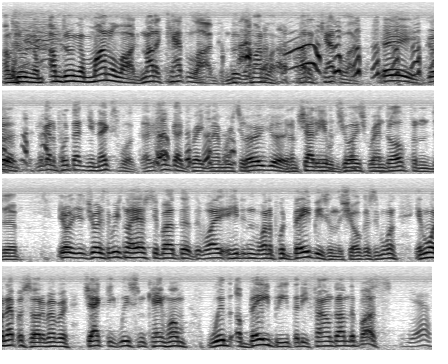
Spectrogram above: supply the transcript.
I'm doing, a, I'm doing a monologue, not a catalog. I'm doing a monologue, not a catalog. Hey, good. You got to put that in your next book. I, I've got great memories too. Very good. And I'm chatting here with Joyce Randolph, and uh, you know, George, the reason I asked you about the, the why he didn't want to put babies in the show because in one in one episode, I remember Jackie Gleason came home with a baby that he found on the bus. Yes.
